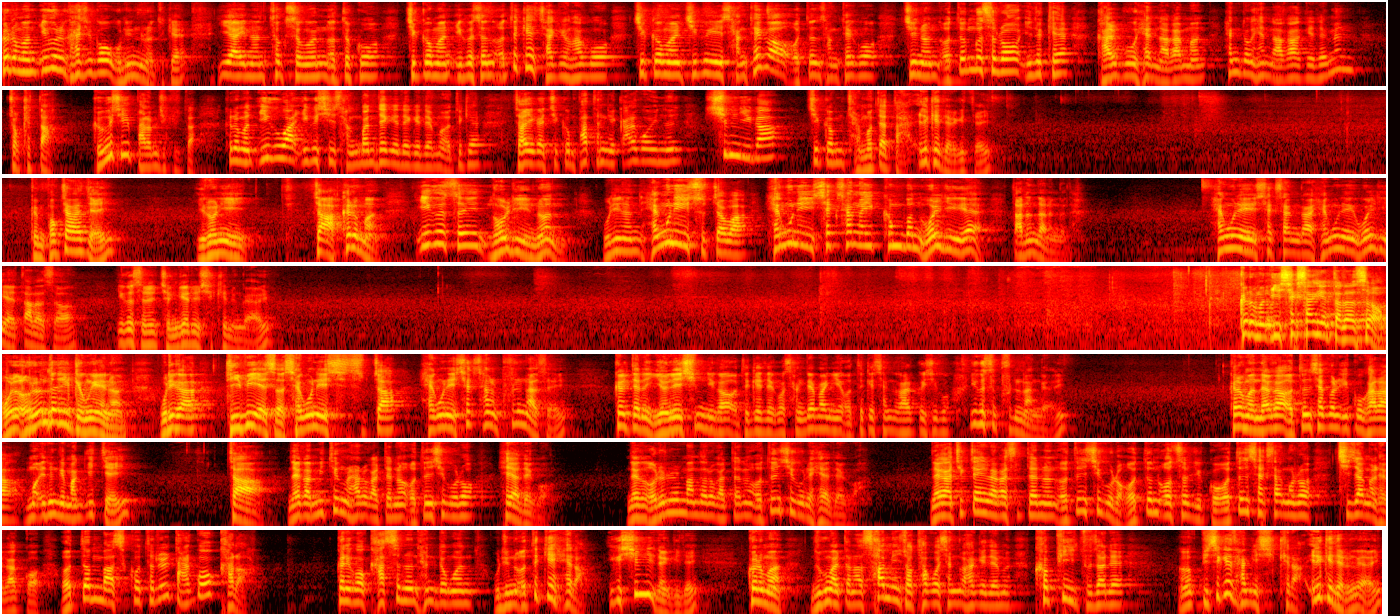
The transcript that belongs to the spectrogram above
그러면 이걸 가지고 우리는 어떻게? 이 아이는 특성은 어떻고 지금은 이것은 어떻게 작용하고 지금은 지금의 상태가 어떤 상태고 지는 어떤 것으로 이렇게 갈구해 나가면 행동해 나가게 되면 좋겠다. 그것이 바람직하다. 그러면 이거와 이것이 상반되게 되게 되면 어떻게? 자기가 지금 바탕에 깔고 있는 심리가 지금 잘못됐다. 이렇게 되겠죠. 그럼 복잡하지 이론이 자 그러면 이것의 논리는 우리는 행운의 숫자와 행운의 색상의 근본 원리에 따른다는 거다. 행운의 색상과 행운의 원리에 따라서 이것을 전개를 시키는 거야. 그러면 이 색상에 따라서 우리 어른들의 경우에는 우리가 DB에서 행운의 숫자, 행운의 색상을 풀어놨어요. 그럴 때는 연애 심리가 어떻게 되고 상대방이 어떻게 생각할 것이고 이것을 풀어난 거예요. 그러면 내가 어떤 색을 입고 가라 뭐 이런 게 막 있지. 자, 내가 미팅을 하러 갈 때는 어떤 식으로 해야 되고 내가 어른을 만나러 갈 때는 어떤 식으로 해야 되고 내가 직장에 나갔을 때는 어떤 식으로 어떤 옷을 입고 어떤 색상으로 치장을 해갖고 어떤 마스코트를 달고 가라 그리고 가쓰는 행동은 우리는 어떻게 해라. 이게 심리라는 거지 그러면 누구 말 때나 삶이 좋다고 생각하게 되면 커피 두 잔에 어, 비스켓 한 개 시키라. 이렇게 되는 거야.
